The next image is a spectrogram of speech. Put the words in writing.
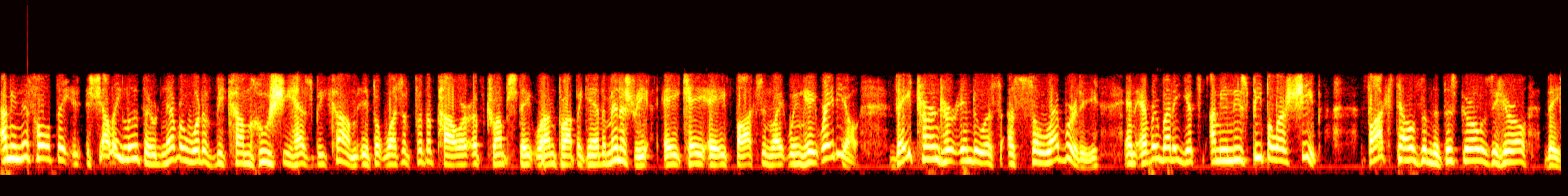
I mean, this whole thing, Shelley Luther never would have become who she has become if it wasn't for the power of Trump's state run propaganda ministry, aka Fox and Right Wing Hate Radio. They turned her into a, a celebrity, and everybody gets, I mean, these people are sheep. Fox tells them that this girl is a hero. They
